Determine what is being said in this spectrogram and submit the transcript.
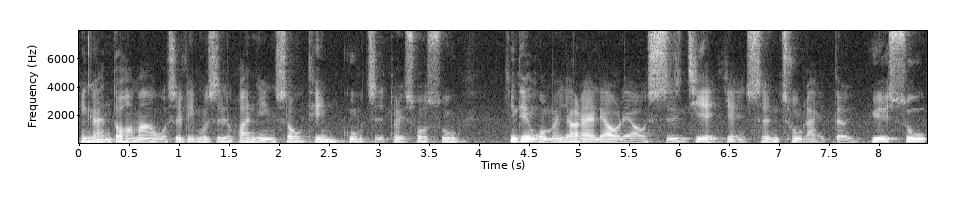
平安都好吗？我是李牧师，欢迎收听故纸堆说书。今天我们要来聊聊十诫衍生出来的约书。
